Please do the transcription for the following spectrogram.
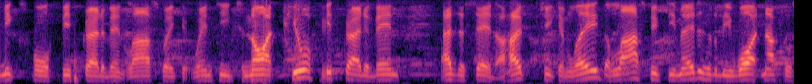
mixed fourth fifth grade event last week at Wenty. Tonight, pure fifth grade event. As I said, I hope she can lead. The last 50 metres, it'll be white knuckle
